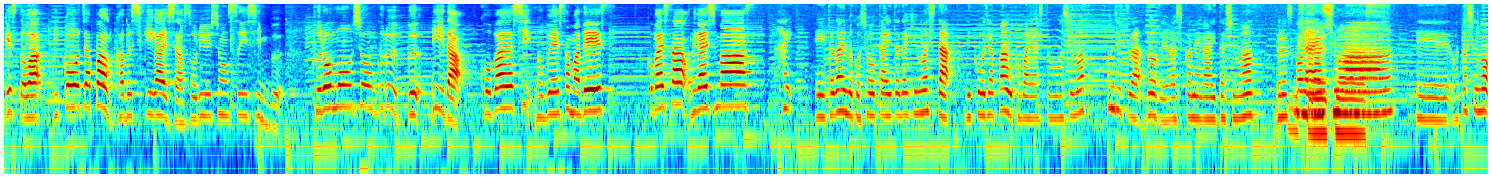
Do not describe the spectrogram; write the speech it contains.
ゲストはリコージャパン株式会社ソリューション推進部プロモーショングループリーダー小林信江様です。小林さんお願いします。はい、えー、ただいまご紹介いただきましたリコージャパン小林と申します。本日はどうぞよろしくお願いいたします。よろしくお願いします。えー、私の、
